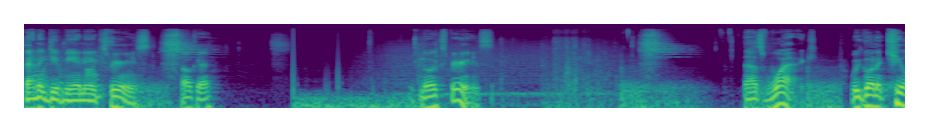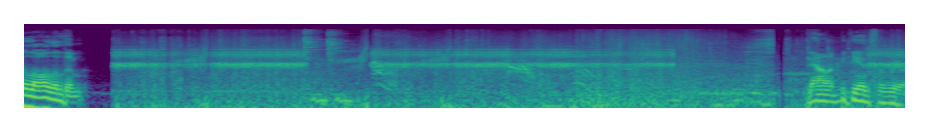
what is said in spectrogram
That didn't give me any experience. Okay. No experience. That's whack. We're gonna kill all of them. Now it begins for real.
